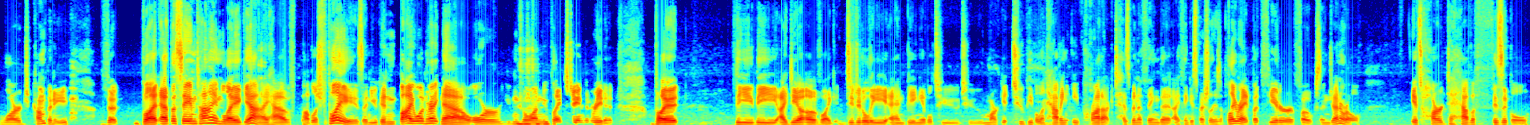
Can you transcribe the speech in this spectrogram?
large company that but at the same time like yeah i have published plays and you can buy one right now or you can go on new play exchange and read it. But the the idea of like digitally and being able to to market to people and having a product has been a thing that I think especially as a playwright but theater folks in general it's hard to have a physical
